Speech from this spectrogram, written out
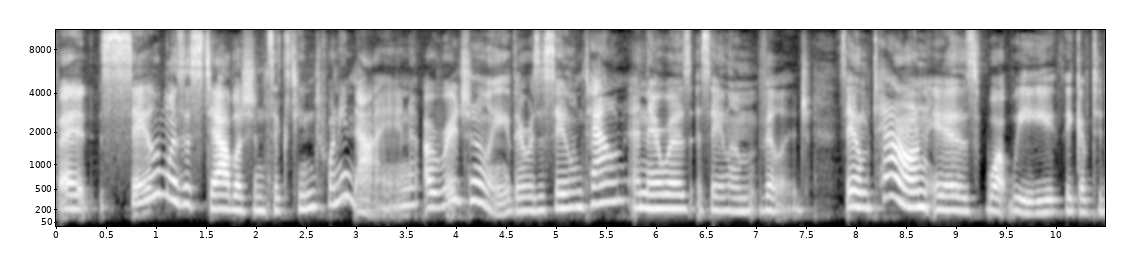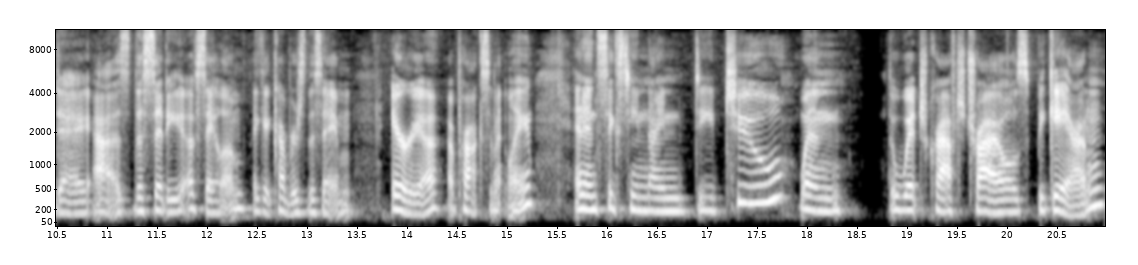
But Salem was established in 1629. Originally, there was a Salem town and there was a Salem village. Salem town is what we think of today as the city of Salem. Like it covers the same area approximately. And in 1692, when the witchcraft trials began,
